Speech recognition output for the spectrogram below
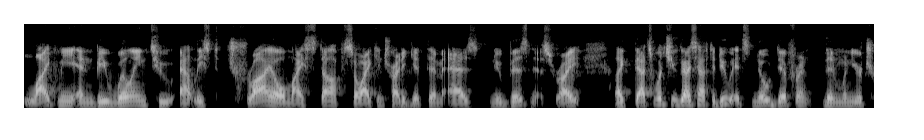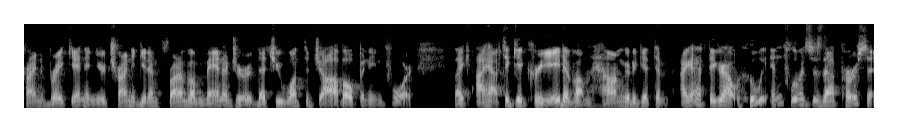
like me and be willing to at least trial my stuff so I can try to get them as new business, right? Like that's what you guys have to do. It's no different than when you're trying to break in and you're trying to get in front of a manager that you want the job opening for. Like I have to get creative on how I'm going to get them. I got to figure out who influences that person,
